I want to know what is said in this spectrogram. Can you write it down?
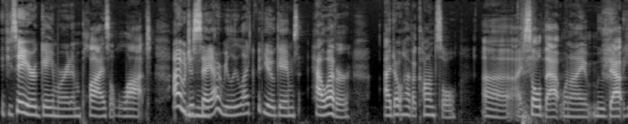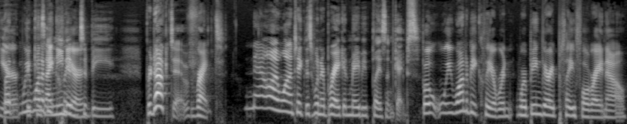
if you say you're a gamer, it implies a lot. I would just Mm-hmm. say I really like video games. However, I don't have a console. Uh, I sold that when I moved out here we wanna because I needed clear. to be productive. Right. Now I want to take this winter break and maybe play some games. But we want to be clear. We're we're being very playful right now.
